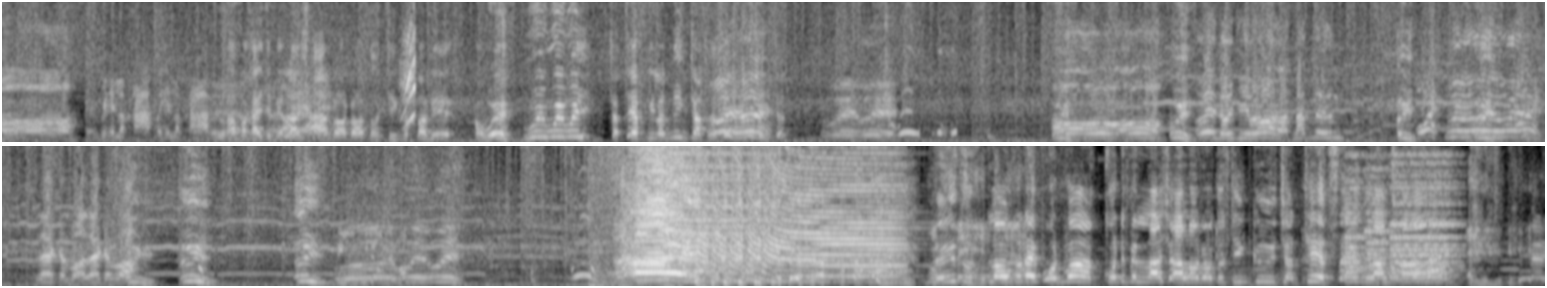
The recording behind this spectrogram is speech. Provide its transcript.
ได้ไปเห็นราคาไปเห็นราคามาดูครับว่าใครจะเป็นราชารอดอตัวจริงครับตอนนี้เอาเว้ยวุ้ยวุ้ยวุ้ยจัดเทพฟิลันนิ่งจัดจัดเทพฟิลันนิ่งจัดเว้ยเว้ยโอ้โอ้อุ้ยเฮ้ยโดนยิงแล้วอะนัดหนึ่งเอ้ยโอ้ยเว้ยเอ้เว้ยยเว้ยแลกกันว่ะแลกกันว่ะเอ้ยเอ้ยเอ้ยมีไม่โดนเลยวะเว้ยเว้ยเอ้ย เราก็ได้ผลว่าคนที่เป็นราชารอดอตัวจริงคือจัดเทพแซงราชา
